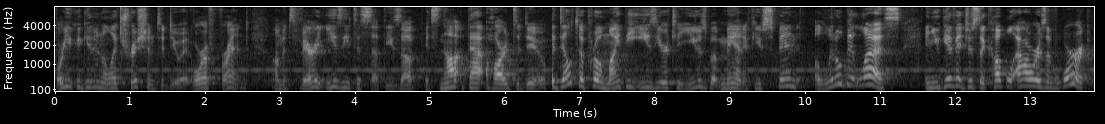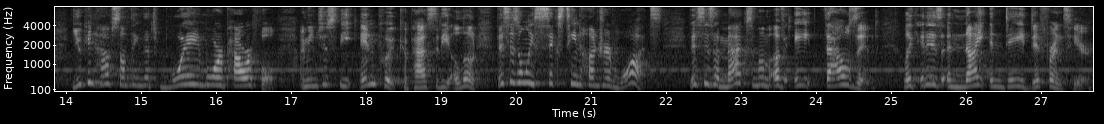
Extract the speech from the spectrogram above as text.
Or you could get an electrician to do it or a friend. Um, it's very easy to set these up. It's not that hard to do. The Delta Pro might be easier to use, but man, if you spend a little bit less and you give it just a couple hours of work, you can have something that's way more powerful. I mean, just the input capacity alone. This is only 1600 watts. This is a maximum of 8,000. Like, it is a night and day difference here.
